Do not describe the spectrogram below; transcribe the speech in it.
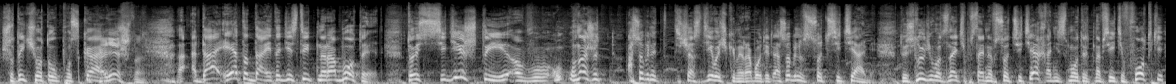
что ты чего-то упускаешь. Конечно. А, Да, это да, это действительно работает. То есть сидишь ты, в- у, нас же, особенно сейчас с девочками работает, особенно с соцсетями. То есть люди, вот знаете, постоянно в соцсетях, они смотрят на все эти фотки,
